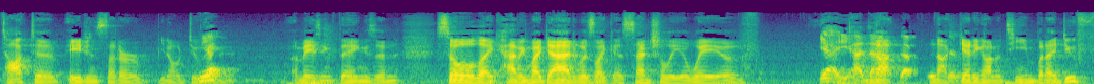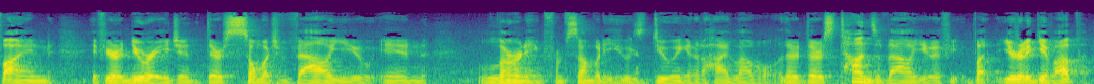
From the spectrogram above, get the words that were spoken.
talk to agents that are you know doing yeah. amazing things, and so like having my dad was like essentially a way of yeah, you had that not, that, not getting on a team, but I do find if you're a newer agent, there's so much value in learning from somebody who's doing it at a high level. There, there's tons of value if you, but you're going to give up.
